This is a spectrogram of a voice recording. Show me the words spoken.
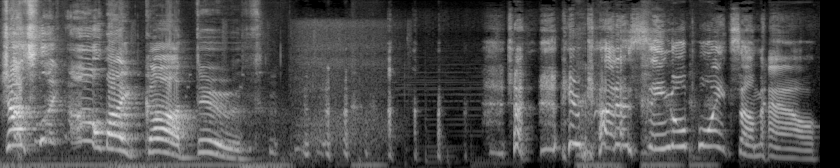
Just like, oh my god, dude! you got a single point somehow.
